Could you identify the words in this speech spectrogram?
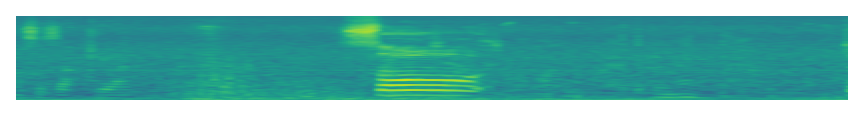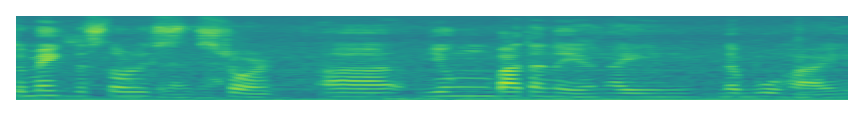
ng sasakyan. So to make the story short, uh, yung bata na yun ay nabuhay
